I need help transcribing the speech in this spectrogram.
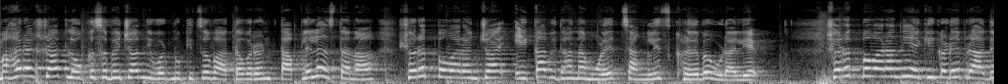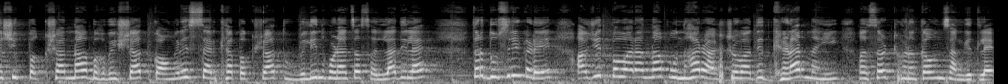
महाराष्ट्रात लोकसभेच्या निवडणुकीचं वातावरण तापलेलं असताना शरद पवारांच्या एका विधानामुळे चांगलीच खळबळ उडाली आहे. शरद पवारांनी एकीकडे प्रादेशिक पक्षांना भविष्यात काँग्रेससारख्या पक्षात विलीन होण्याचा सल्ला दिलाय तर दुसरीकडे अजित पवारांना पुन्हा राष्ट्रवादीत घेणार नाही असं ठणकावून सांगितलंय.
